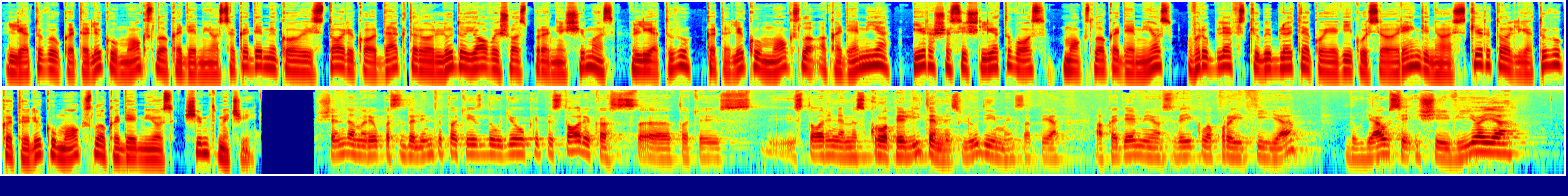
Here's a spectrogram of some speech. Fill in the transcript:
Lietuvių katalikų mokslo akademijos akademiko istoriko daktaro Liudo Jovaišos pranešimas Lietuvių katalikų mokslo akademija įrašas iš Lietuvos mokslo akademijos Vrublevskių bibliotekoje vykusio renginio skirto Lietuvių katalikų mokslo akademijos šimtmečiai. Šiandien norėjau pasidalinti tokiais daugiau kaip istorikas, e, tokiais istorinėmis kruopelytėmis, liūdėjimais apie akademijos veiklą praeitįje, daugiausiai išeivijoje,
